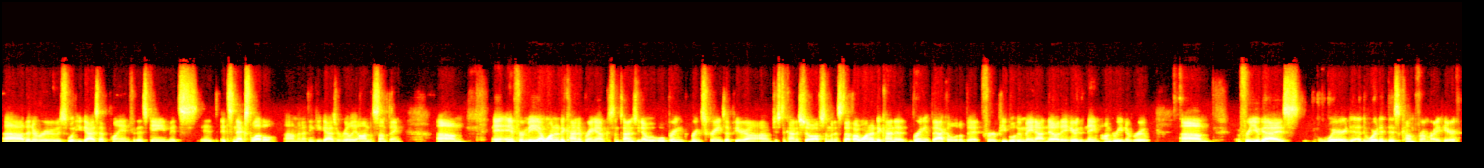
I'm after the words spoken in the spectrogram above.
uh, the Narus, what you guys have planned for this game. It's, it, it's next level. Um, and I think you guys are really onto something. Um, and, and, for me, I wanted to kind of bring up because sometimes you know we'll bring bring screens up here uh, just to kind of show off some of the stuff. I wanted to kind of bring it back a little bit for people who may not know. They hear the name Hungry Naru. Um, for you guys, where did where did this come from right here?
